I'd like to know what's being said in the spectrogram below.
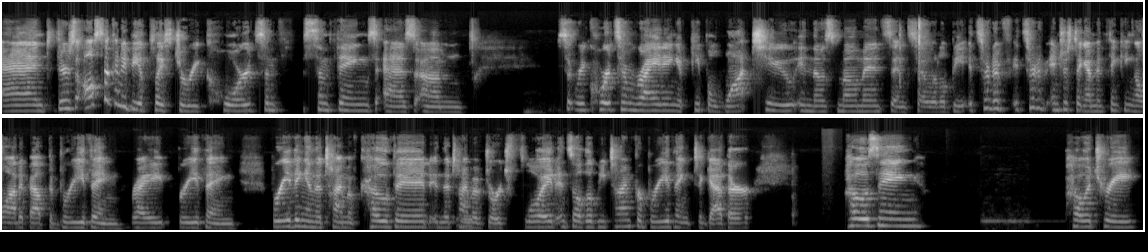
and there's also going to be a place to record some some things as um, so record some writing if people want to in those moments and so it'll be it's sort of it's sort of interesting. I've been thinking a lot about the breathing right? Breathing breathing in the time of covid in the time of george floyd and so there'll be time for breathing together. Posing poetry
